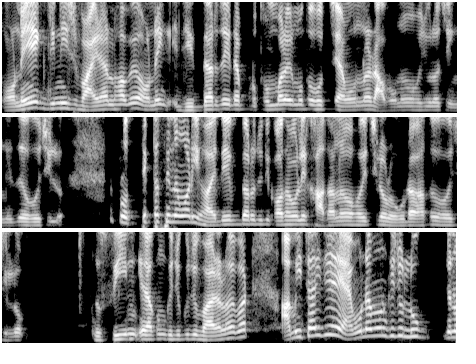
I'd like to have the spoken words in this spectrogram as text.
অনেক জিনিস ভাইরাল হবে, অনেক জিদ্দার যে এটা প্রথমবারের মতো হচ্ছে এমন না, রাবণেও হয়েছিল চিঙ্গিজেও হয়েছিল। প্রত্যেকটা সিনেমারই হয়। দেবদারও যদি কথা বলি, খাদানেও হয়েছিল রঘুডাঘাতেও হয়েছিল। তো সিন এরকম কিছু কিছু ভাইরাল হয় বাট আমি চাই যে এমন এমন কিছু লুক যেন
